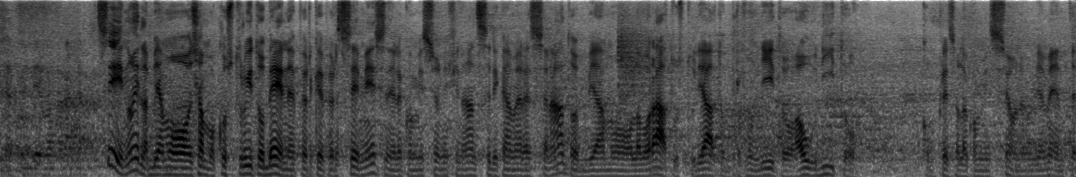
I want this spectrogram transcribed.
si attendeva dall'Italia? Sì, noi l'abbiamo diciamo, costruito bene perché per sei mesi nelle commissioni finanze di Camera e Senato abbiamo lavorato, studiato, approfondito, audito compresa la Commissione ovviamente,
